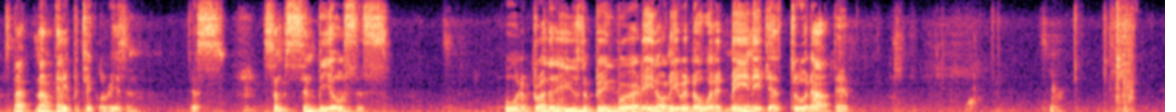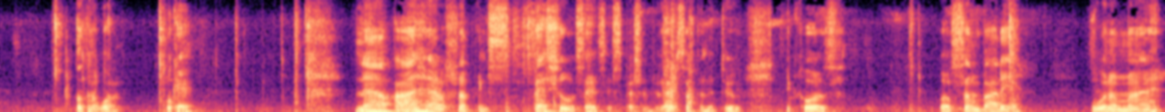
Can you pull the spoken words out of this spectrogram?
It's not, not any particular reason, just some symbiosis. Ooh, the brother used a big word. He don't even know what it means. He just threw it out there. Coconut water. Okay. Now I have something special. Say it's special. I have something to do because well, somebody, one of my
